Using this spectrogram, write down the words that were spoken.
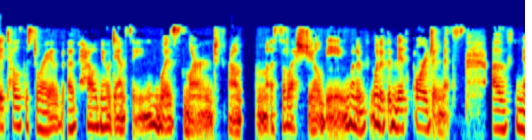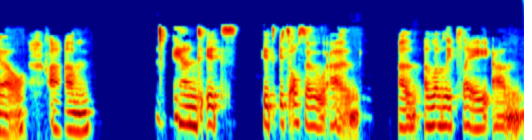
it tells the story of, of how no dancing was learned from a celestial being, one of one of the myth origin myths of no. um, and it's it, it's also um, a, a lovely play. Um,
